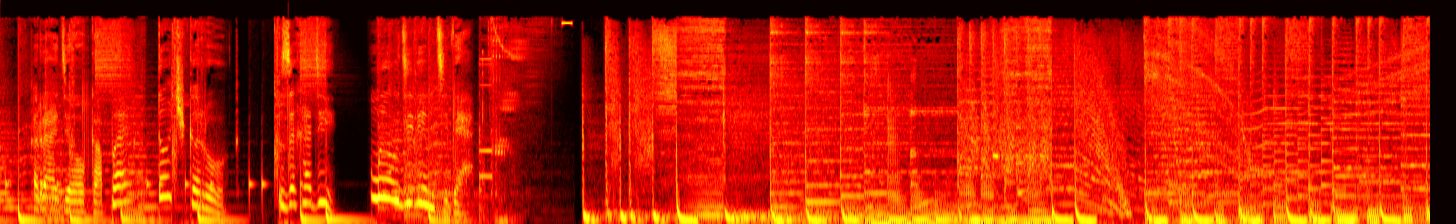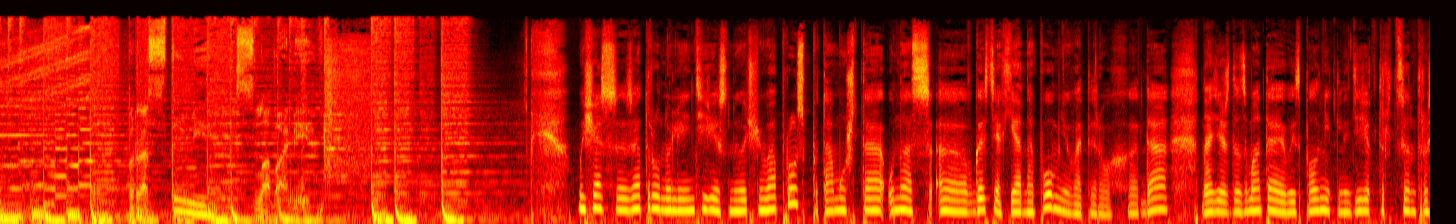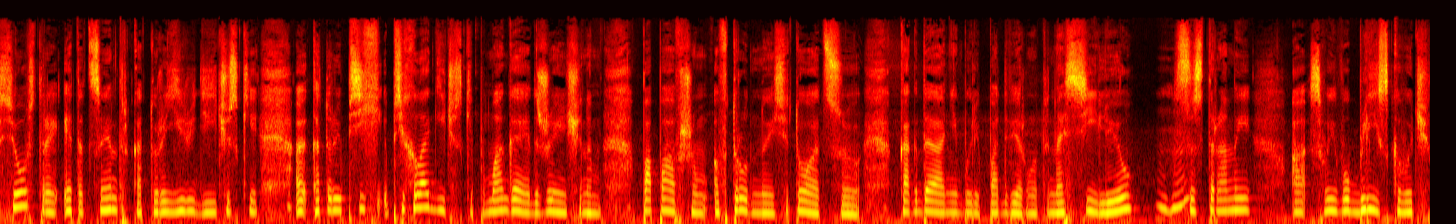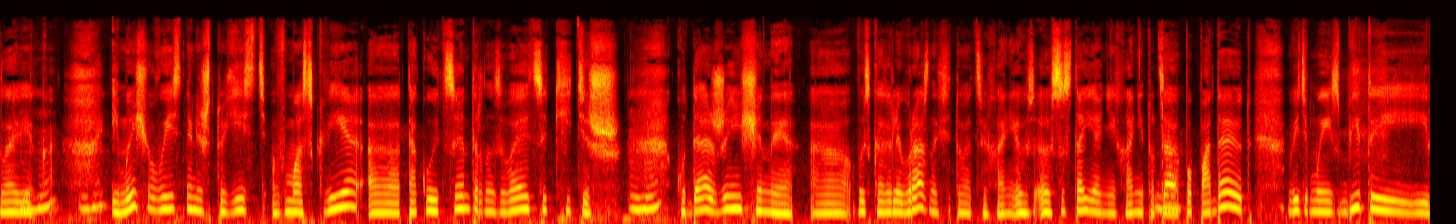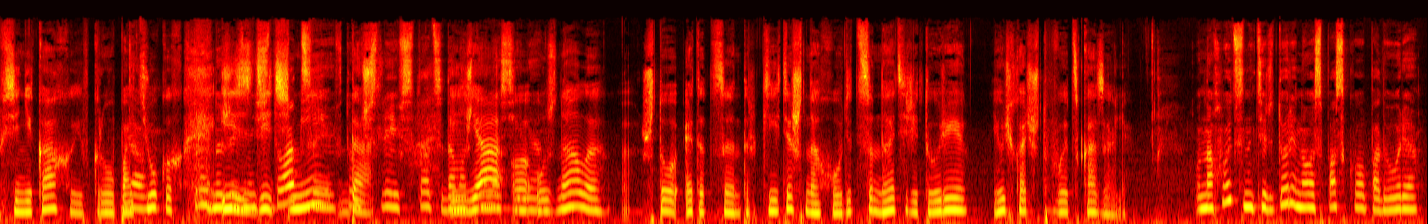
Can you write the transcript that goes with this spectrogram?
радиокп.ру Заходи, мы удивим тебя. Простыми словами. Мы сейчас затронули интересный очень вопрос, потому что у нас э, в гостях, я напомню, во-первых, да, Надежда Заматаева, исполнительный директор центра «Сестры». Это центр, который юридически, э, который психи- психологически помогает женщинам, попавшим в трудную ситуацию, когда они были подвергнуты насилию, угу. со стороны а, своего близкого человека. Угу, угу. И мы еще выяснили, что есть в Москве а, такой центр, называется Китиш, угу. куда женщины, а, вы сказали, в разных ситуациях, они, э, состояниях они туда да. попадают, видимо, избитые и в синяках, и в кровоподтеках, да. и с детьми. Ситуации, в том да. числе и в ситуации домашнего Я насилия. Я узнала, что этот центр Китиш находится на территории, я очень хочу, чтобы вы это сказали – он находится на территории Новоспасского подворья,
